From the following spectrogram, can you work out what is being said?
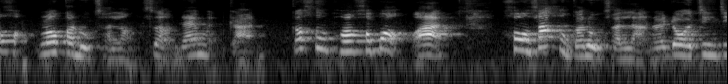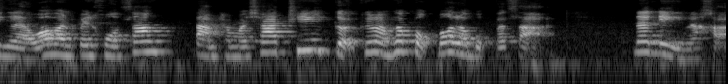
คโรคกระดูกสันหลังเสื่อมได้เหมือนกัน ก็คือเพราะเขาบอกว่าโครงสร้างของกระดูกสันหลังโดยจริง ๆ แล้วว่ามันเป็นโครงสร้างตามธรรมชาติที่เกิดขึ้นมาเพื่อปกป้องระบบประสาทนั่นเองนะคะ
